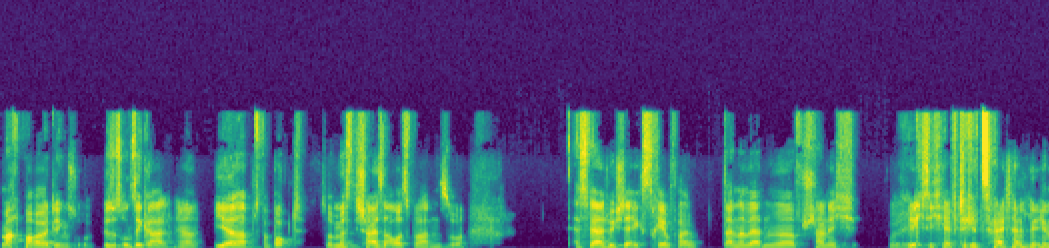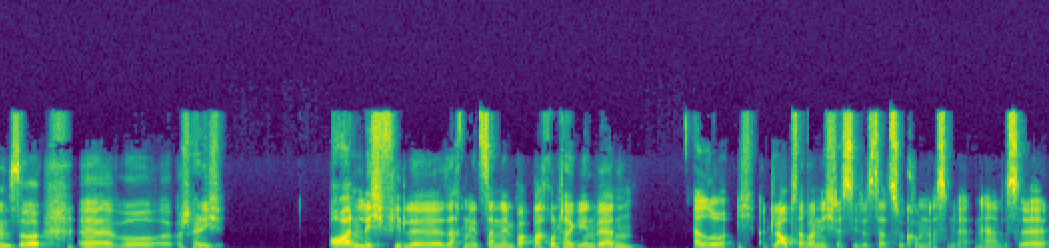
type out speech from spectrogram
macht mal euer Ding so. Ist es uns egal, ja. Ihr habt verbockt, so müsst die Scheiße ausbaden, so. Das wäre natürlich der Extremfall. Dann werden wir wahrscheinlich richtig heftige Zeit erleben, so, äh, wo wahrscheinlich ordentlich viele Sachen jetzt dann den Bach runtergehen werden. Also ich glaube es aber nicht, dass sie das dazu kommen lassen werden. Ja, das äh,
